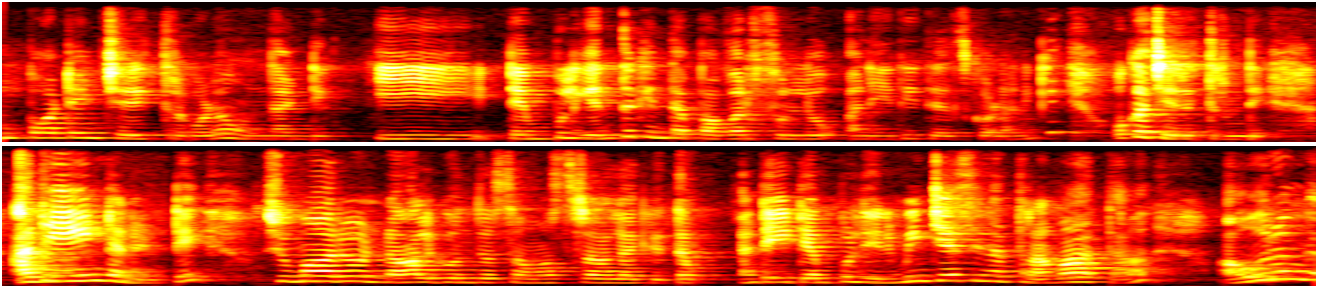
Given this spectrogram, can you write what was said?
ఇంపార్టెంట్ చరిత్ర కూడా ఉందండి. ఈ టెంపుల్ ఎందుకు ఇంత పవర్ఫుల్ అనేది తెలుసుకోవడానికి ఒక చరిత్ర ఉంది. అది ఏంటనంటే సుమారు నాలుగు వందల సంవత్సరాల క్రితం అంటే ఈ టెంపుల్ నిర్మించేసిన తర్వాత ఔరంగ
